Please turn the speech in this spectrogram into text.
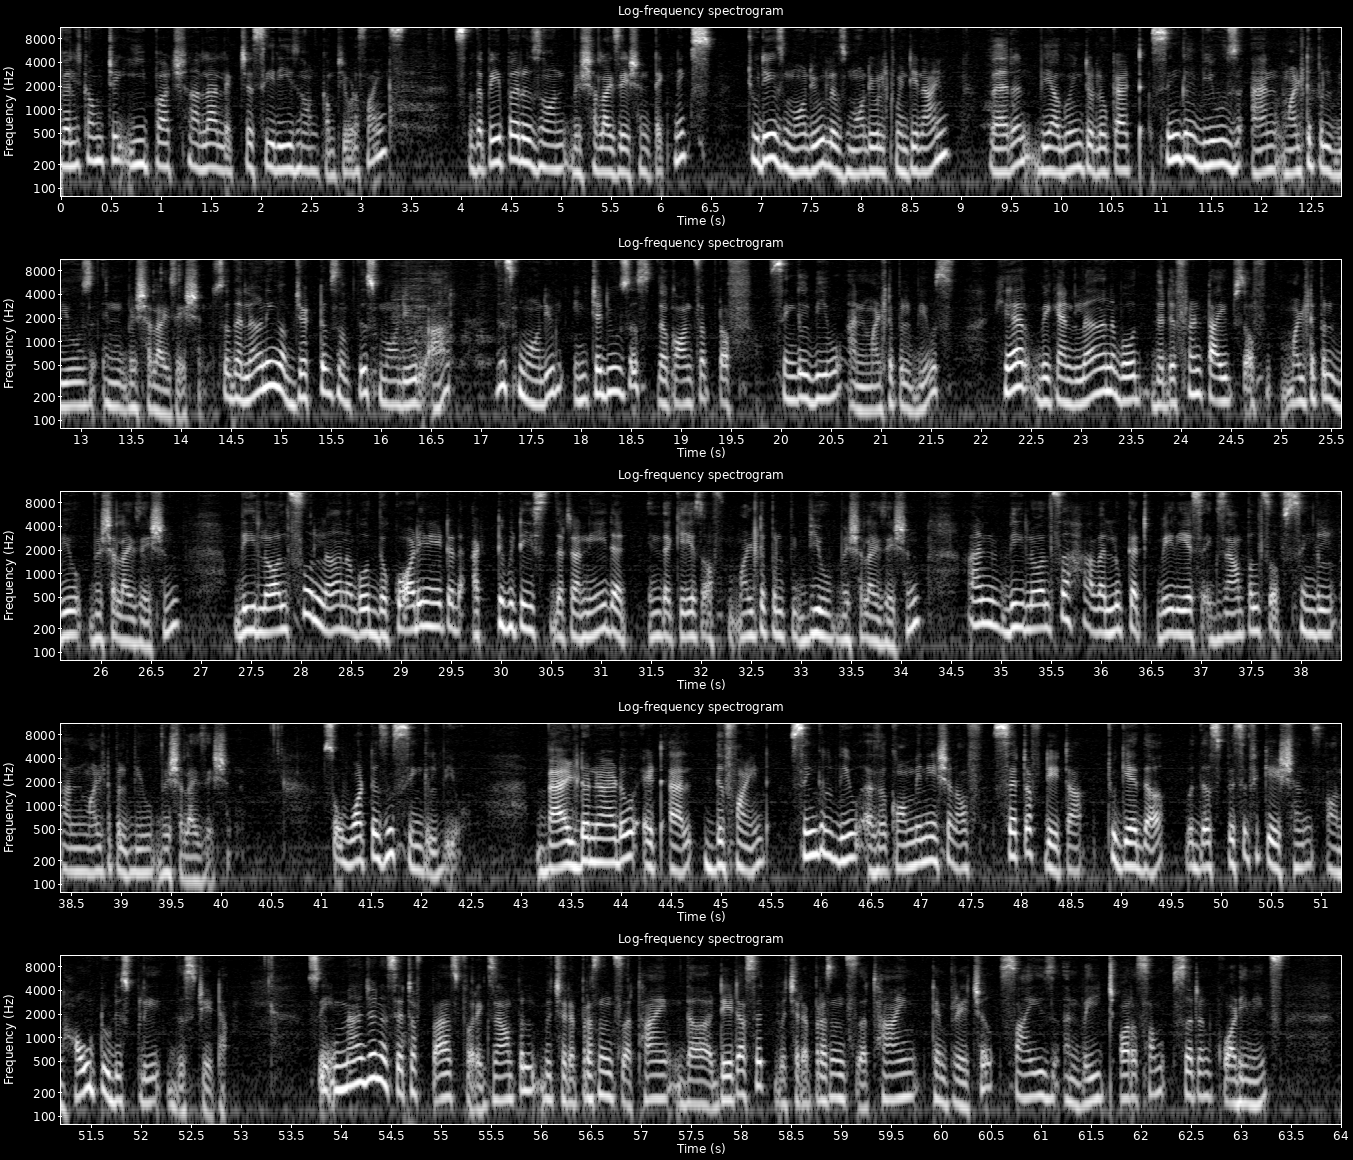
Welcome to ePathshala lecture series on computer science. So the paper is on visualization techniques. Today's module is module 29 wherein we are going to look at single views and multiple views in visualization. So the learning objectives of this module are this module introduces the concept of single view and multiple views. Here we can learn about the different types of multiple view visualization we will also learn about the coordinated activities that are needed in the case of multiple view visualization and we will also have a look at various examples of single and multiple view visualization. So what is a single view? Baldonado et al. defined single view as a combination of set of data together with the specifications on how to display this data. So imagine a set of pairs for example which represents the time, the data set which represents the time, temperature, size and weight or some certain coordinates.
